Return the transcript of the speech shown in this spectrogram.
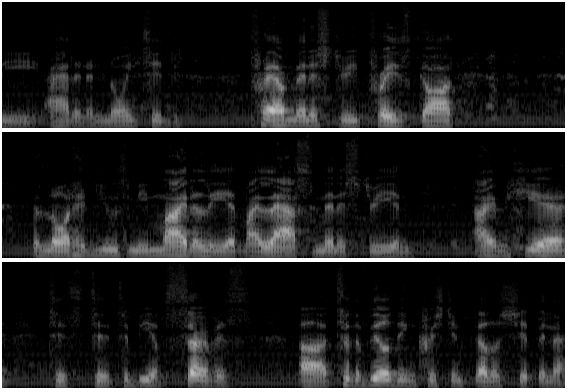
the, I had an anointed prayer ministry. Praise God. The Lord had used me mightily at my last ministry, and I am here to, to, to be of service uh, to the building Christian Fellowship, and I,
